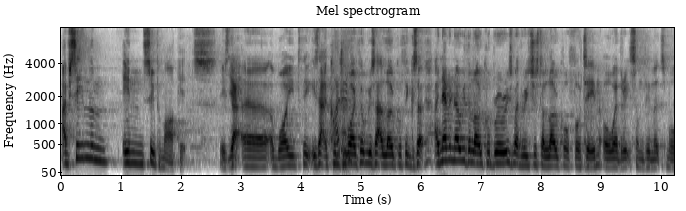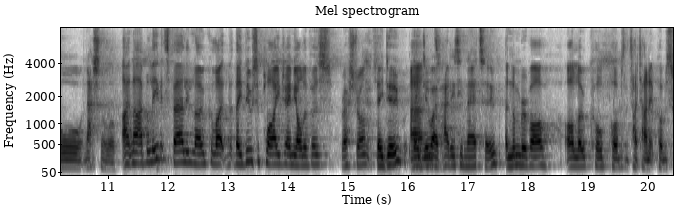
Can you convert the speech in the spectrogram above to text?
I've seen them in supermarkets. Is Yeah. that uh, a wide thing? Is that a countrywide thing or is that a local thing? Because I, I never know with the local breweries whether it's just a local foot in or whether it's something that's more national. and I believe it's fairly local. Like they do supply Jamie Oliver's restaurant. They do. They do. I've had it in there too. a number of our, our local pubs, the Titanic pubs,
